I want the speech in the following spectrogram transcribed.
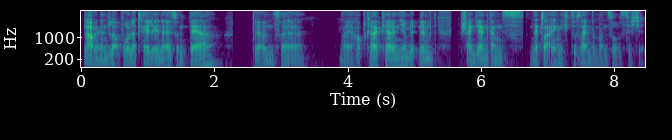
Sklavenhändler, obwohl er Thailänder ist. Und der, der unsere neue Hauptcharakterin hier mitnimmt, scheint ja ein ganz netter eigentlich zu sein, wenn man so sich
